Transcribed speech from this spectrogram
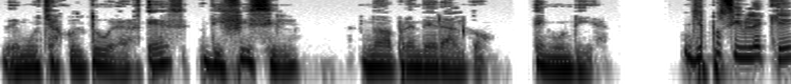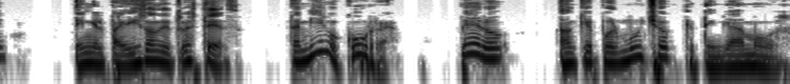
de muchas culturas, es difícil no aprender algo en un día. Y es posible que en el país donde tú estés también ocurra, pero aunque por mucho que tengamos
